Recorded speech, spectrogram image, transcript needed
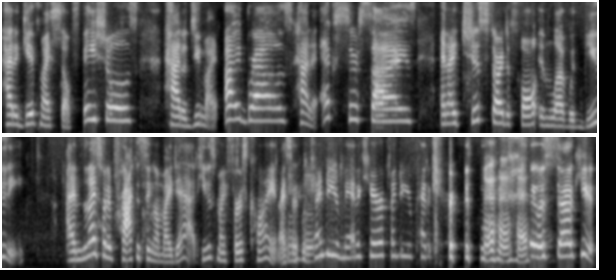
how to give myself facials, how to do my eyebrows, how to exercise. And I just started to fall in love with beauty. And then I started practicing on my dad. He was my first client. I said, mm-hmm. well, Can I do your manicure? Can I do your pedicure? it was so cute.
